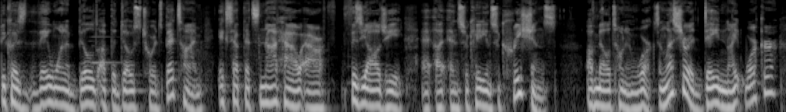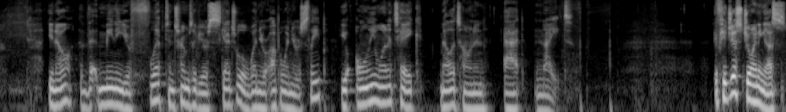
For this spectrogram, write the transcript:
because they want to build up the dose towards bedtime, except that's not how our physiology uh, uh, and circadian secretions of melatonin works. Unless you're a day night worker, you know, that, meaning you're flipped in terms of your schedule when you're up and when you're asleep, you only want to take melatonin at night. If you're just joining us,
